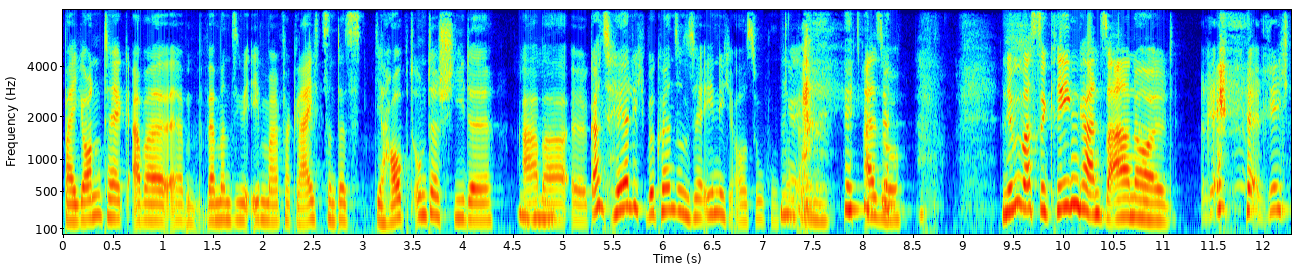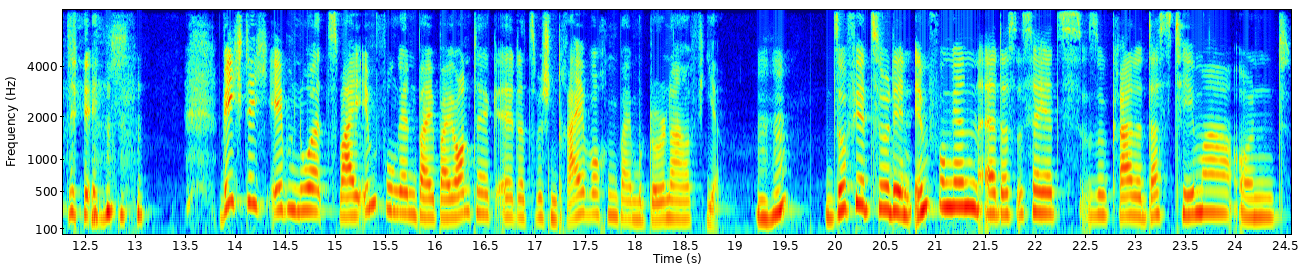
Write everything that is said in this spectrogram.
BioNTech, aber ähm, wenn man sie eben mal vergleicht, sind das die Hauptunterschiede. Mhm. Aber äh, ganz herrlich, wir können es uns ja eh nicht aussuchen. Daher- Also, nimm, was du kriegen kannst, Arnold. Richtig. Wichtig eben nur zwei Impfungen bei BioNTech, äh, dazwischen drei Wochen, bei Moderna vier. So viel zu den Impfungen. Äh, Das ist ja jetzt so gerade das Thema. Und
